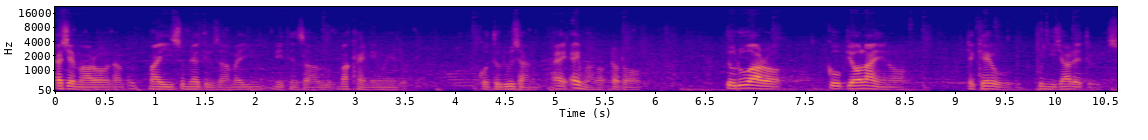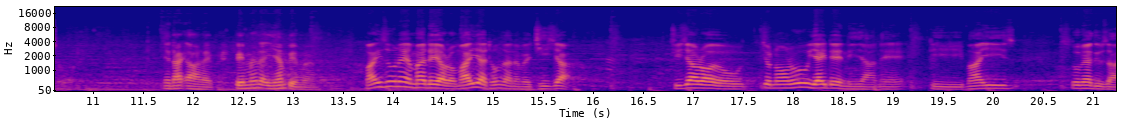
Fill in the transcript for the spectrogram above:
အဲ့ချိန်မှာတော့မိုင်းစုမြတ်သူစာမိုင်းမိတင်စာလို့မခိုင်နေဝင်လို့ကိုသူတို့ဆန်အဲ့အဲ့မှာတော့တော်တော်သူတို့ကတော့ကိုပြောလိုက်ရင်တော့တကယ်ကိုကူညီကြတဲ့သူတွေဆိုတော့အင်တိုင်းအားလိုက်ပဲပင်မလည်းအရင်ပင်မမိုင်းဆိုးနဲ့အမတ်တွေကတော့မိုင်းရထုံးစံနာမည်ကြီးကြ ကြီးကြတော့ဟိုကျွန်တော်တို့ရိုက်တဲ့နေရာနဲ့ဒီမိုင်းဆိုးမြတ်သူစာ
